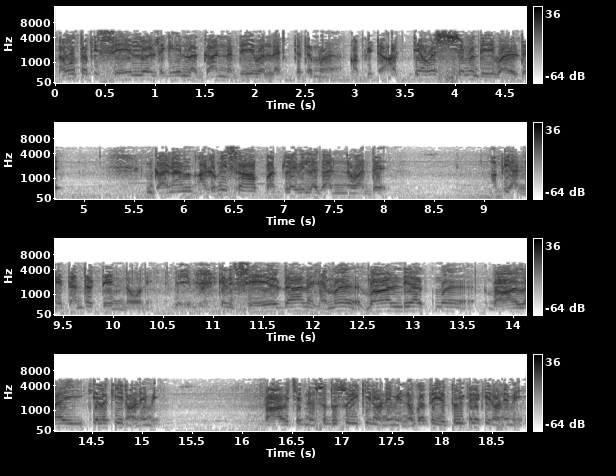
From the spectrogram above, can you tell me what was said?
නමුත් අපි සේල් වලට ගිහිල්ලා ගන්න දේවල් ඇත්තටම අපිට අත්‍යවශ්‍යම දේවල්ද? ගණන් අඩු නිසා පටලවිලා ගන්නවද? අපි අන්න එතනට එන්න ඕනේ. ඒ කියන්නේ සේල් දාන හැම භාණ්ඩයක්ම බාලයි කියලා කියනව නෙමෙයි. පාවිච්චි නොසුදුසුයි කියනව නෙමෙයි. නොගත යුතුයි කියලා කියනව නෙමෙයි.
